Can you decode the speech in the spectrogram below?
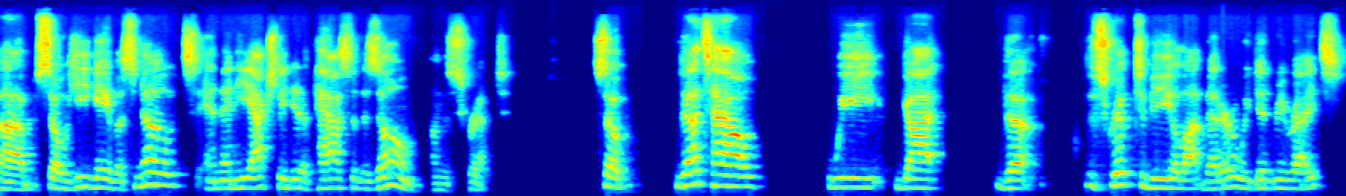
Uh, so he gave us notes, and then he actually did a pass of his own on the script. So that's how we got the the script to be a lot better. We did rewrites.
